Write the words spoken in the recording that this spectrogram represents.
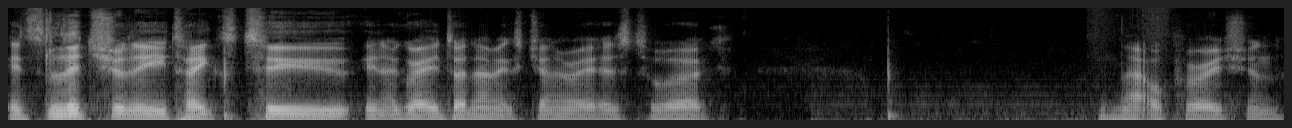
It literally takes two integrated dynamics generators to work in that operation.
